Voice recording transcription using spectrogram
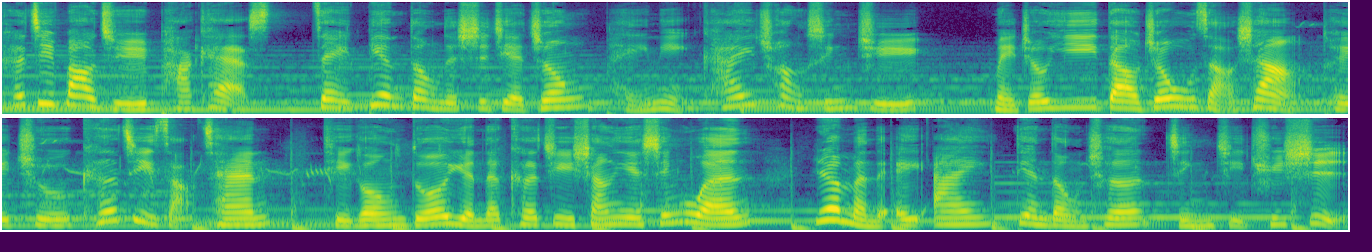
科技报局 Podcast 在变动的世界中陪你开创新局。每周一到周五早上推出科技早餐，提供多元的科技商业新闻、热门的 AI、电动车、经济趋势，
